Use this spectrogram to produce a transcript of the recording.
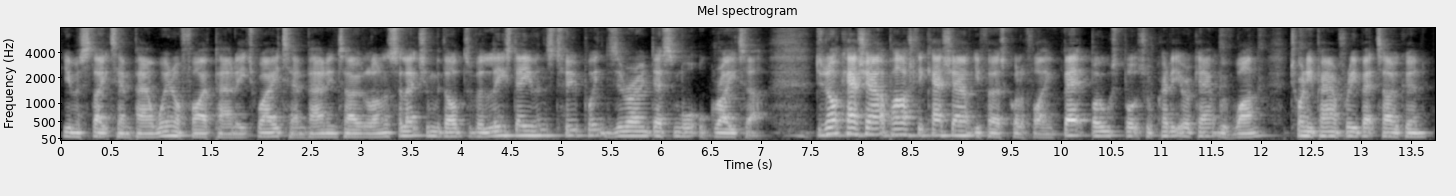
You must stake £10 win or £5 each way, £10 in total on a selection with odds of at least evens 2.0 in decimal or greater. Do not cash out partially cash out your first qualifying bet. Boyle Sports will credit your account with one £20 free bet token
